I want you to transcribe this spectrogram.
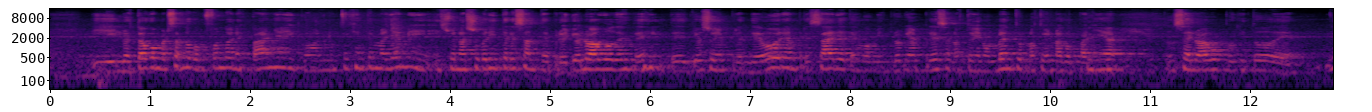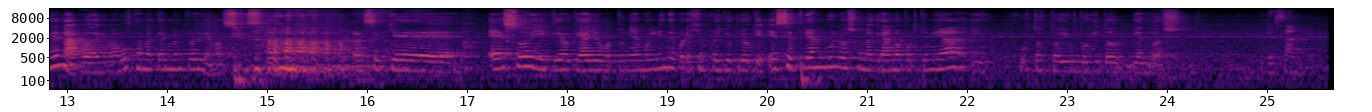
Y lo he estado conversando con Fondo en España y con mucha gente en Miami y suena súper interesante, pero yo lo hago desde, desde, yo soy emprendedora, empresaria, tengo mi propia empresa, no estoy en un venture, no estoy en una compañía, entonces lo hago un poquito de, de nada, pues, de que me gusta meterme en problemas. Así que eso y creo que hay oportunidades muy lindas. Por ejemplo, yo creo que ese triángulo es una gran oportunidad y justo estoy un poquito viendo eso. Interesante.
